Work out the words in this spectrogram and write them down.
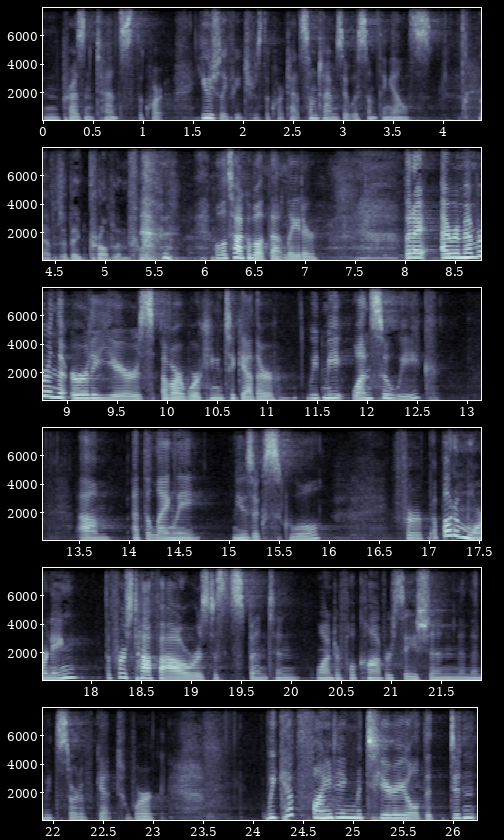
in present tense. The quart- usually features the quartet. Sometimes it was something else. That was a big problem for me. we'll talk about that later. But I, I remember in the early years of our working together, we'd meet once a week um, at the Langley Music School for about a morning. The first half hour was just spent in wonderful conversation, and then we'd sort of get to work. We kept finding material that didn't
